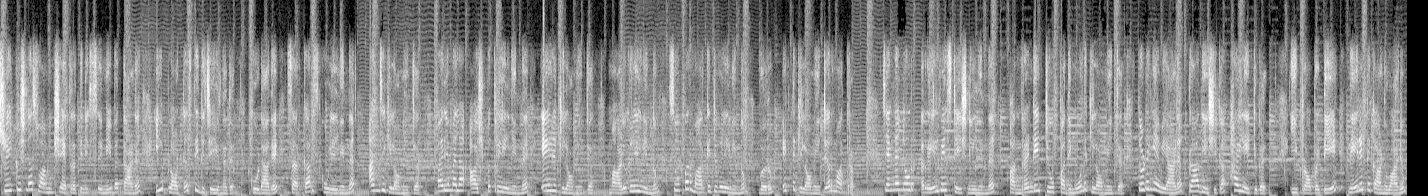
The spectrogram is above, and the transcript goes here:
ശ്രീകൃഷ്ണ സ്വാമി ക്ഷേത്രത്തിന് സമീപത്താണ് ഈ പ്ലോട്ട് സ്ഥിതി ചെയ്യുന്നത്. കൂടാതെ സർക്കാർ സ്കൂളിൽ നിന്ന് അഞ്ച് കിലോമീറ്റർ പരിമല ആശുപത്രിയിൽ നിന്ന് ഏഴ് കിലോമീറ്റർ മാളുകളിൽ നിന്നും സൂപ്പർ മാർക്കറ്റുകളിൽ നിന്നും വെറും എട്ട് കിലോമീറ്റർ മാത്രം. ചെങ്ങന്നൂർ റെയിൽവേ സ്റ്റേഷനിൽ നിന്ന് പന്ത്രണ്ട് ടു പതിമൂന്ന് കിലോമീറ്റർ തുടങ്ങിയവയാണ് പ്രാദേശിക ഹൈലൈറ്റുകൾ. ഈ പ്രോപ്പർട്ടിയെ നേരിട്ട് കാണുവാനും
